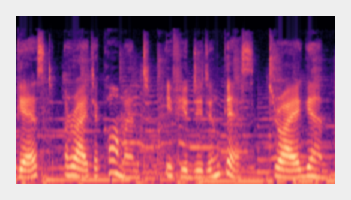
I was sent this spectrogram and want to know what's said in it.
Guessed? Write a comment. If you didn't guess, try again.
